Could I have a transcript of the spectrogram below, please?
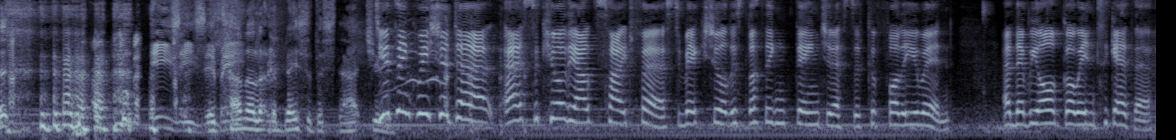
the, Easy, the tunnel at the base of the statue. Do you think we should uh, uh, secure the outside first to make sure there's nothing dangerous that could follow you in, and then we all go in together?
